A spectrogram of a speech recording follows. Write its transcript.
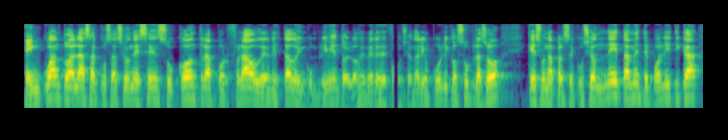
En cuanto a las acusaciones en su contra por fraude al Estado e incumplimiento de los deberes de funcionario público, subrayó que es una persecución netamente política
